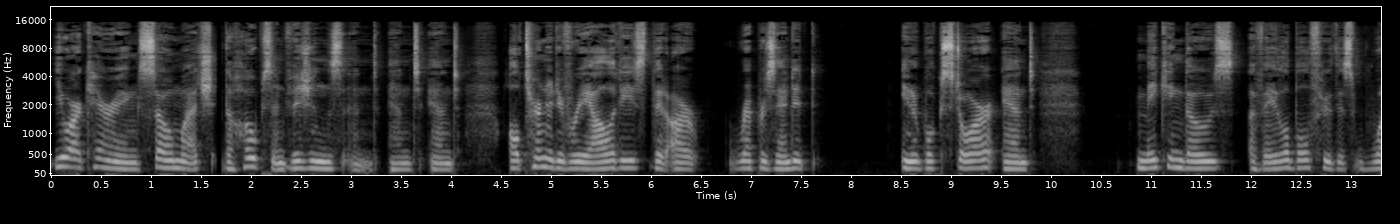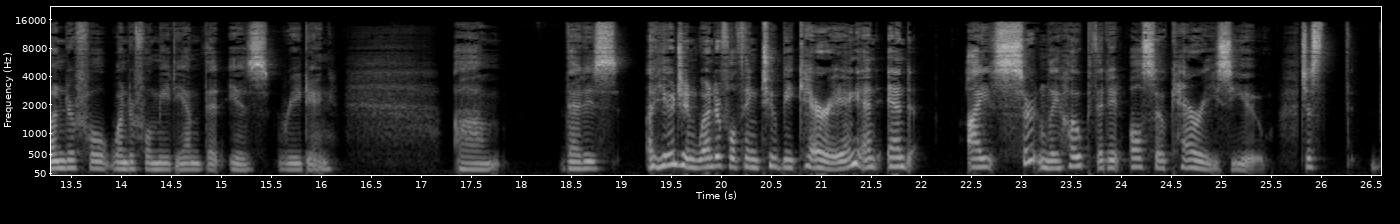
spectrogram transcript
you are carrying so much the hopes and visions and, and, and alternative realities that are represented in a bookstore and making those available through this wonderful, wonderful medium that is reading. Um, that is a huge and wonderful thing to be carrying. And, and I certainly hope that it also carries you. Just th-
